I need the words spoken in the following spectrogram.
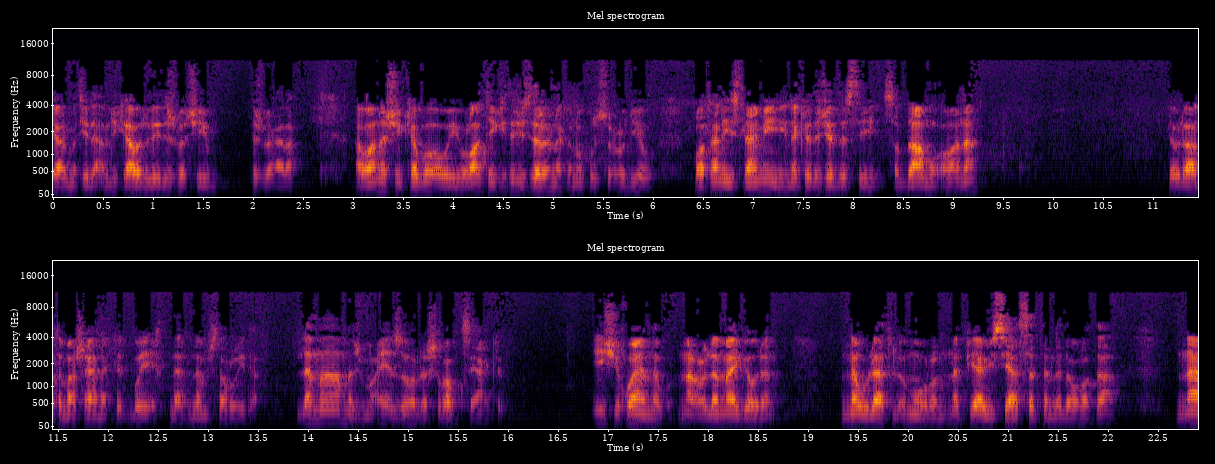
یارمەتی لە ئەمریکا وەرگی دش بەچی دش بە عێراق. ئەوانەشی کە بۆ ئەوەی وڵاتێکی تری زەرە نەکەن وەکو سعودیە و وڵاتانی ئیسلامی نەکرێتە ژێر دەستی سەدام و ئەوانە. لەو لاوە تەماشایان نەکرد بۆی اختلاف لەم شتە ڕوویدا. لەمە مجموعەیە زۆر لە شەباب قسەیان کرد. ئیشی خۆیان نەبوو. نە عولەمای گەورن نە وڵات الأمورن نە پیاوی سیاستن لە دەوڵەتە نا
